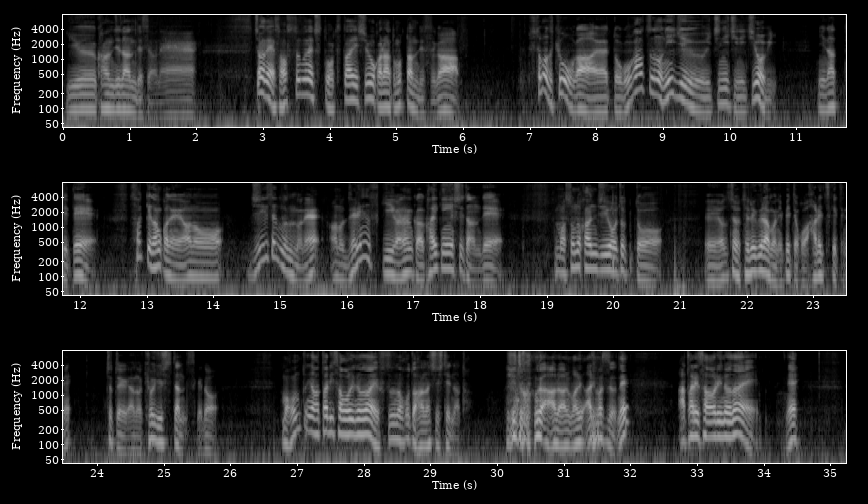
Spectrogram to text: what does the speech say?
いう感じなんですよね。じゃあね、早速ね、ちょっとお伝えしようかなと思ったんですが、ひとまず今日が、えっ、ー、と、5月の21日日曜日になってて、さっきなんかね、あの、G7 のね、あの、ゼレンスキーがなんか会見してたんで、まあその感じをちょっと、えー、私のテレグラムにペッてこう貼り付けてね、ちょっとあの、共有してたんですけど、まあ本当に当たり障りのない普通のことを話してんなと。いうところがある、ある、ありますよね。当たり障りのない、ね。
